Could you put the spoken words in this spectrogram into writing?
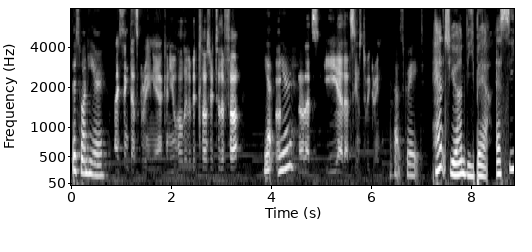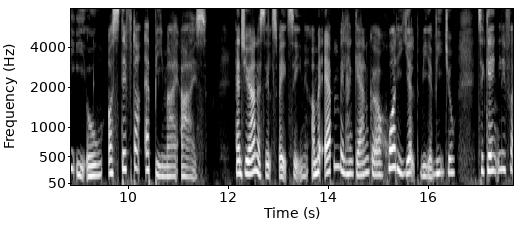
This one here. I think that's green. Yeah. Can you hold it a bit closer to the phone? Yep, Oh, here. No, that's yeah. That seems to be green. That's great. Hans Jørgen Viberg er CEO og stifter af Be My Eyes. Hans Jørgen er selv svagt seende, og med appen vil han gerne gøre hurtig hjælp via video tilgængelig for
